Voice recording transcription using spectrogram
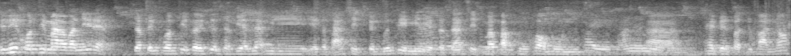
ทีนี้คนที่มาวันนี้เนี่ยจะเป็นคนที่เคยขึ้นทะเบียนและมีเอกสารสิทธิ์เป็นพื้นที่มีเอกสารสิทธิ์มาปรับปรุงข้อมูลใช่ฐานนั้นอ่าให้เป็นปัจจุบันเนาะ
